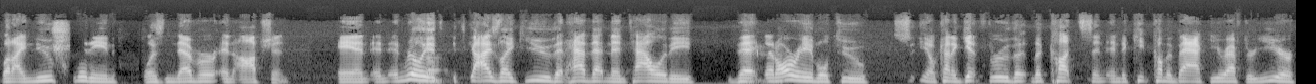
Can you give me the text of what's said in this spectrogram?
but I knew quitting was never an option. And and and really, it's, it's guys like you that have that mentality that that are able to you know kind of get through the the cuts and, and to keep coming back year after year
